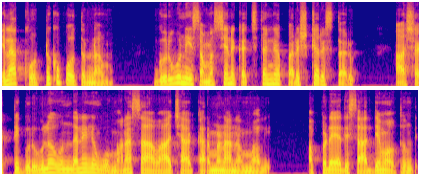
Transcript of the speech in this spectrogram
ఇలా కొట్టుకుపోతున్నాం. గురువు నీ సమస్యను ఖచ్చితంగా పరిష్కరిస్తారు. ఆ శక్తి గురువులో ఉందని నువ్వు మనస, వాచ, కర్మణ నమ్మాలి. అప్పుడే అది సాధ్యమవుతుంది.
